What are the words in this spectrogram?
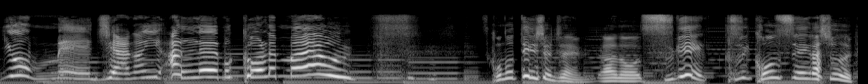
夢じゃないあれもこれも。このテンションじゃない。あのすげえす混声合唱で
